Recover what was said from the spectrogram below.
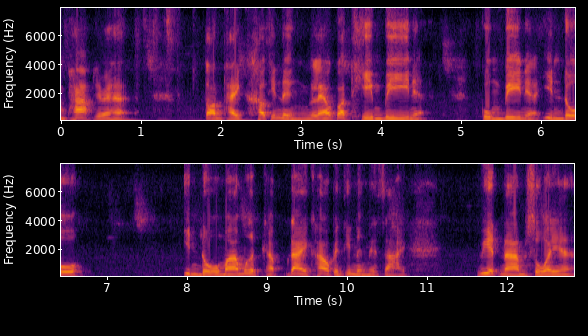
ำภาพใช่ไหมฮะ ตอนไทยเข้าที่หนึ่งแล้วก็ทีม B เนี่ย กลุ่ม B เนี่ย อินโด อินโดมามืดครับ ได้เข้าเป็นที่หนึ่งในสาย เวียดนามซวยฮะ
